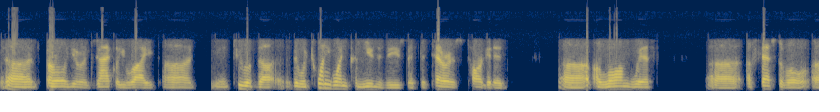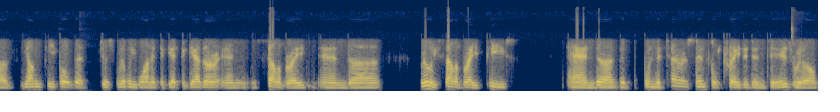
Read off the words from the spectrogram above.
Uh, Earle, you're exactly right. Uh, two of the there were 21 communities that the terrorists targeted, uh, along with uh, a festival of young people that just really wanted to get together and celebrate and uh, really celebrate peace and uh, the, when the terrorists infiltrated into Israel,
